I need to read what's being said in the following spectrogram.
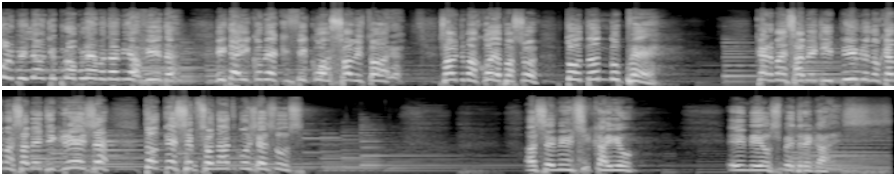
turbilhão de problema na minha vida. E daí como é que ficou a só vitória? Sabe de uma coisa, pastor? Estou dando no pé. Quero mais saber de Bíblia, não quero mais saber de igreja. Estou decepcionado com Jesus a semente caiu em meus pedregais.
